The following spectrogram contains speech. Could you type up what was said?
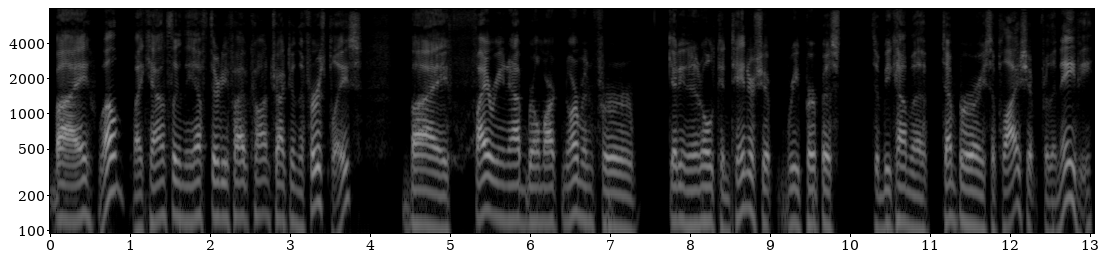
by, well, by canceling the F 35 contract in the first place, by firing Admiral Mark Norman for getting an old container ship repurposed to become a temporary supply ship for the Navy.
